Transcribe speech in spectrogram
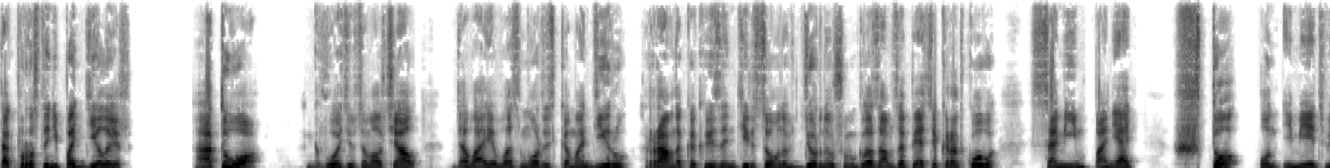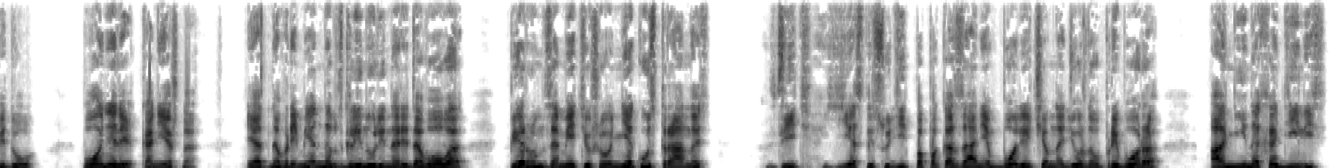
так просто не подделаешь. А то! Гвоздев замолчал, давая возможность командиру, равно как и заинтересованно вдернувшему глазам запястья Короткову, самим понять, что он имеет в виду. Поняли, конечно. И одновременно взглянули на рядового, первым заметившего некую странность. Ведь, если судить по показаниям более чем надежного прибора, они находились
